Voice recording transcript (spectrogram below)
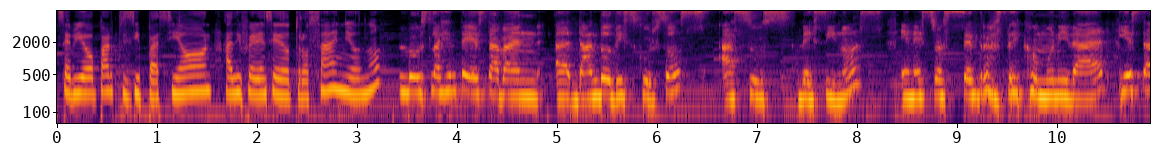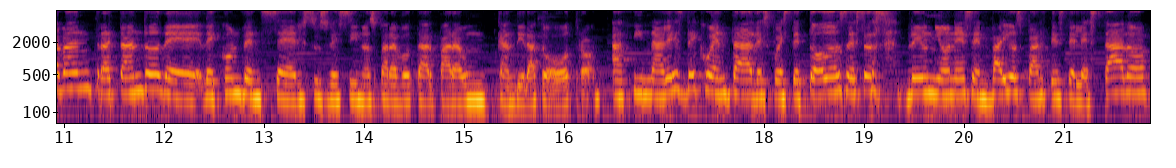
se vio participación a diferencia de otros años, ¿no? Los, la gente estaban ah, dando discursos a sus vecinos en estos centros de comunidad y estaban tratando de, de convencer sus vecinos para votar para un candidato u otro. A finales de cuenta, después de todas esas reuniones en varias partes del estado,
